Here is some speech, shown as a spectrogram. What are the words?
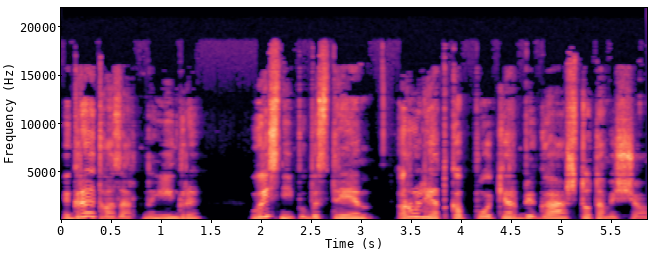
Играет в азартные игры. Выясни побыстрее. Рулетка, покер, бега, что там еще.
